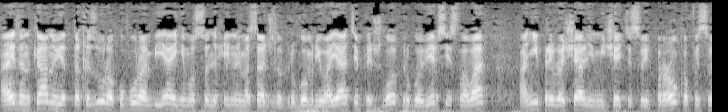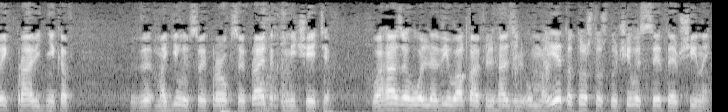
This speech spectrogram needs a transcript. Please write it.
Айдан кану яттахизура кубура амбияхим вассалихин масаджида. В другом риваяте пришло, в другой версии слова, они превращали в мечети своих пророков и своих праведников – в могилы своих пророков, своих праведников в мечети. Вагаза гуалляви вака фильхазиль умма. И это то, что случилось с этой общиной.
